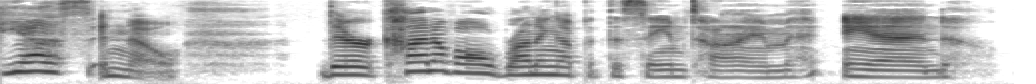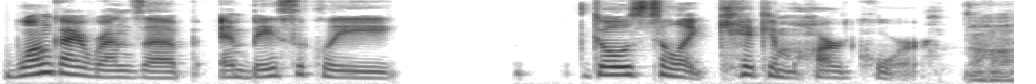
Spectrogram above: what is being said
yes and no. They're kind of all running up at the same time, and one guy runs up and basically goes to like kick him hardcore. Uh huh.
